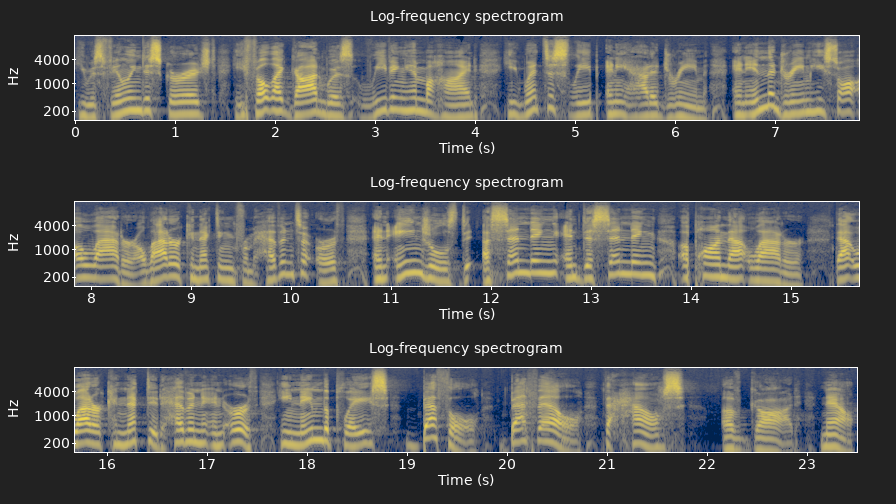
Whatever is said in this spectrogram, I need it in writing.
He was feeling discouraged. He felt like God was leaving him behind. He went to sleep and he had a dream. And in the dream, he saw a ladder, a ladder connecting from heaven to earth, and angels ascending and descending upon that ladder. That ladder connected heaven and earth. He named the place Bethel Bethel, the house of God. Now,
